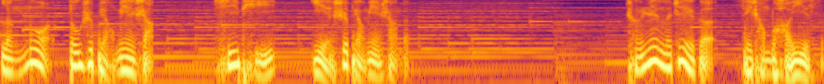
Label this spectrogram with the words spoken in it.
冷漠都是表面上，嬉皮也是表面上的。承认了这个，非常不好意思。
